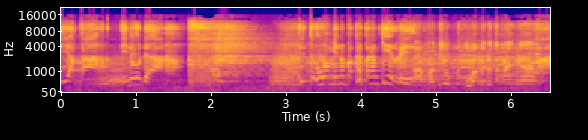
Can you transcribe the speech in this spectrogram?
Iya, Kak. Ini udah. Itu uang minum pakai tangan kiri. Apa Cup? Uang ada tangannya. Ah,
